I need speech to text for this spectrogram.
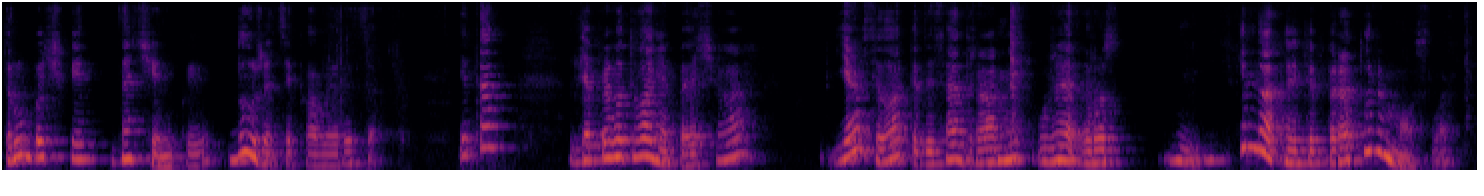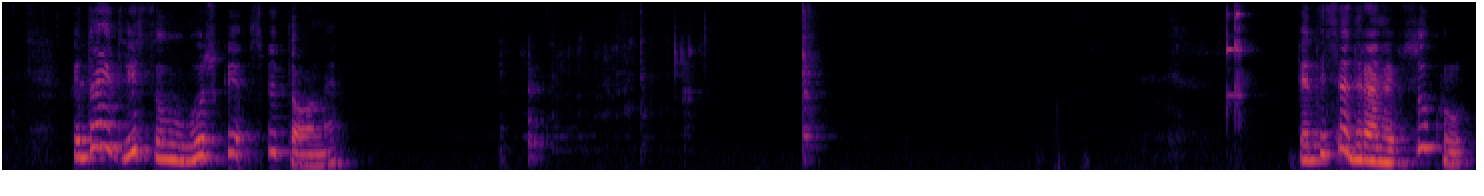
трубочки з начинкою. Дуже цікавий рецепт. І так, для приготування печива я взяла 50 грамів уже роз... кімнатної температури масла. Кидаю 2 столові ложки сметани. П'ятдесят грамів цукру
